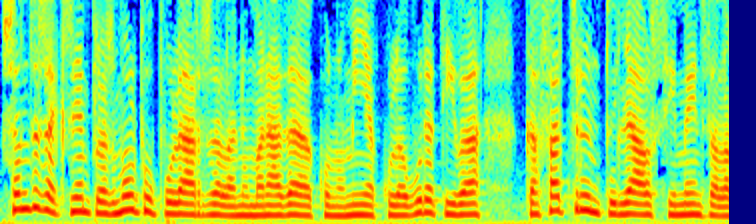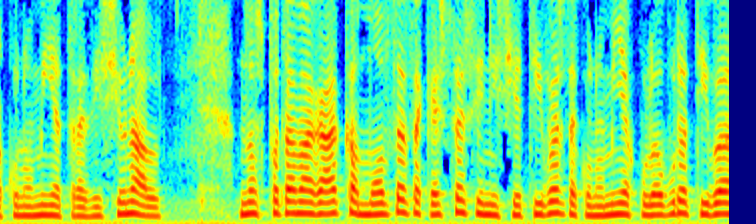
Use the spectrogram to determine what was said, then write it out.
Són dos exemples molt populars de l'anomenada economia col·laborativa que fa trontollar els ciments de l'economia tradicional. No es pot amagar que moltes d'aquestes iniciatives d'economia col·laborativa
